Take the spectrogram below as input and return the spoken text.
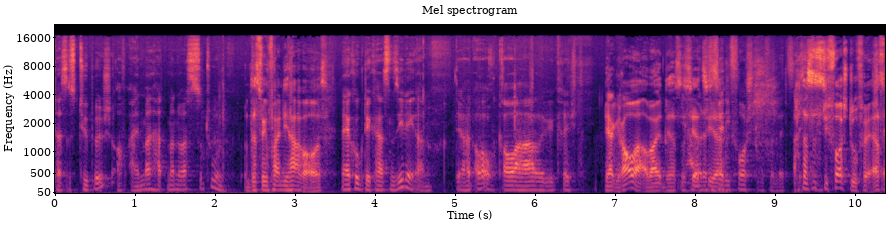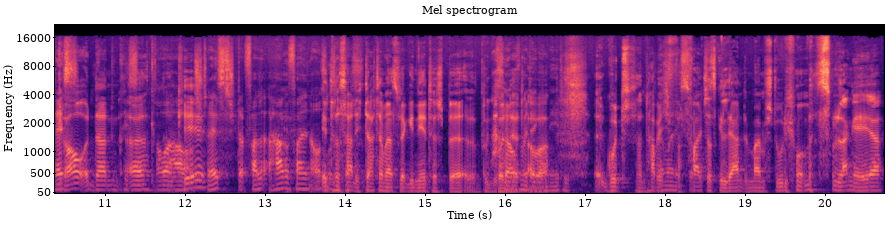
Das ist typisch. Auf einmal hat man was zu tun. Und deswegen fallen die Haare aus. Na, guck dir Carsten Sieling an. Der hat auch graue Haare gekriegt. Ja, graue, aber das ist aber jetzt das hier. ist ja die Vorstufe letztlich. Ach, das ist die Vorstufe. Erst Stress. grau und dann. Du Äh, graue Haare okay. Stress, Haare fallen aus. Interessant, ich dachte mal, es wäre genetisch be begründet. der aber Genetik. äh, gut, dann habe ich was so. Falsches gelernt in meinem Studium. Das ist so lange her.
